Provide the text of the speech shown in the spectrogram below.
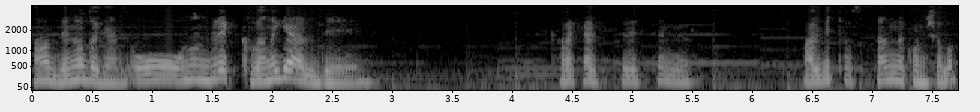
Aa Zeno da geldi. Oo onun direkt klanı geldi. Kara erkekleri istemiyorum. Albitos senle konuşalım.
